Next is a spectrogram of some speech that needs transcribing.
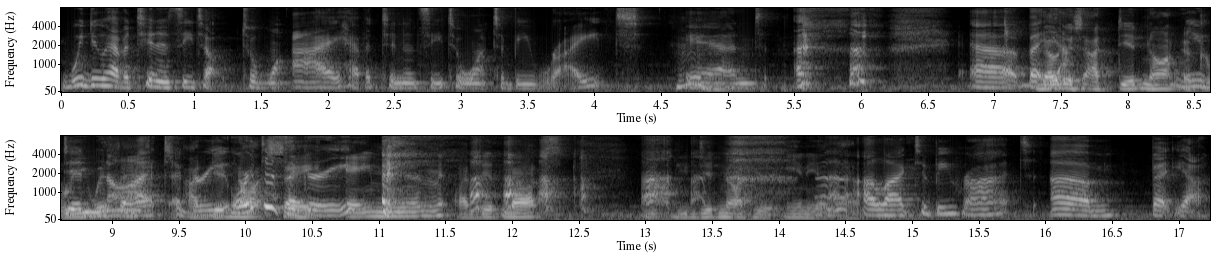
We do have a tendency to to. I have a tendency to want to be right, and. Uh, but Notice yeah. I did not agree You did with not that. I agree did or not say disagree. amen. I did not. you did not hear any of that. I like to be right. Um, but yeah,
